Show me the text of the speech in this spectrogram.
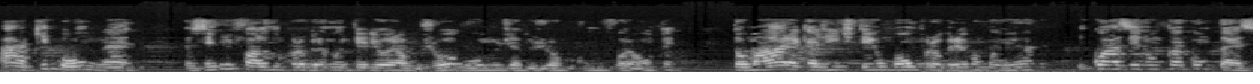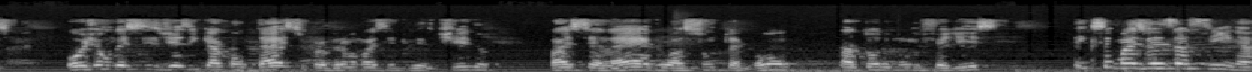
Ah, que bom, né? Eu sempre falo no programa anterior ao jogo, ou no dia do jogo, como foi ontem. Tomara que a gente tenha um bom programa amanhã e quase nunca acontece. Hoje é um desses dias em que acontece, o programa vai ser divertido, vai ser leve, o assunto é bom, tá todo mundo feliz. Tem que ser mais vezes assim, né?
